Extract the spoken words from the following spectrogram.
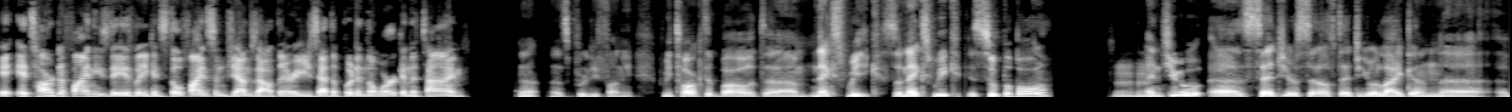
it, it's hard to find these days, but you can still find some gems out there. You just have to put in the work and the time. Yeah, that's pretty funny. We talked about um, next week. So next week is Super Bowl, mm-hmm. and you uh, said yourself that you're like an uh, a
